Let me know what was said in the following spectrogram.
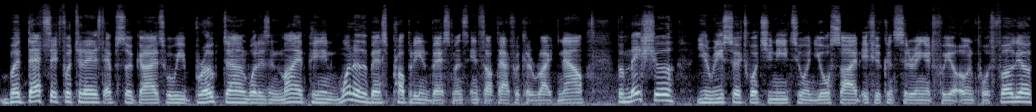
But that's it for today's episode, guys, where we broke down what is, in my opinion, one of the best property investments in South Africa right now. But make sure you research what you need to on your side if you're considering it for your own portfolio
